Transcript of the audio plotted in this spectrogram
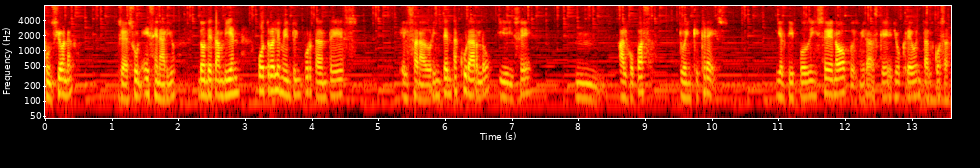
Funciona, o sea, es un escenario donde también otro elemento importante es el sanador intenta curarlo y dice, mm, algo pasa, ¿tú en qué crees? Y el tipo dice, no, pues mira, es que yo creo en tal cosa.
